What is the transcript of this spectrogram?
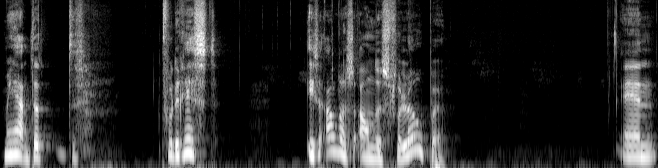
Maar ja, dat, voor de rest is alles anders verlopen. En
